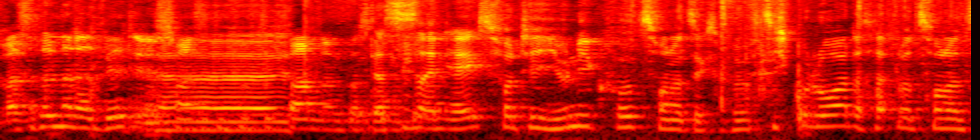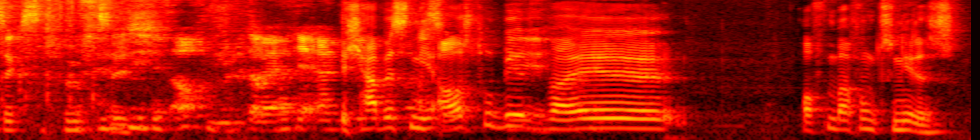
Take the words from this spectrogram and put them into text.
Was auch immer das Bild ist. 250 Farben, irgendwas. Das ist ein RX4T Unicode 256 Color, das hat nur Das finde ich 256. jetzt auch nicht, aber er hat ja RGB. Ich habe es nie ausprobiert, weil offenbar funktioniert es.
